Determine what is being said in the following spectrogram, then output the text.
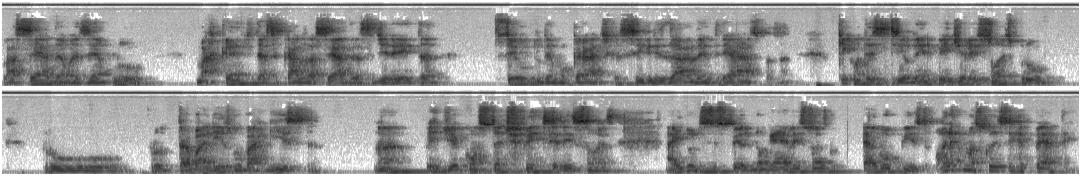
Lacerda é um exemplo marcante dessa, Carlos Lacerda, dessa direita pseudo-democrática, civilizada, entre aspas. Né? O que acontecia? O DN perdia eleições para o trabalhismo varguista, né? perdia constantemente eleições. Aí, no desespero de não ganhar eleições, era golpista. Olha como as coisas se repetem.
